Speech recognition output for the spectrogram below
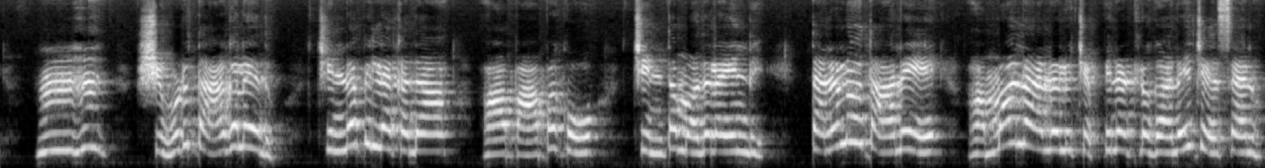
శివుడు తాగలేదు. చిన్నపిల్ల కదా. ఆ పాపకు చింత మొదలైంది. తనలో తానే అమ్మా నాన్నలు చెప్పినట్లుగానే చేశాను.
